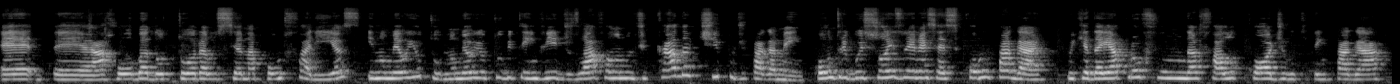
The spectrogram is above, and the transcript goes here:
é, é arroba doutora Luciana.farias e no meu YouTube. No meu YouTube tem vídeos lá falando de cada tipo de pagamento, contribuições do INSS, como pagar, porque daí aprofunda, fala o código que tem que pagar.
